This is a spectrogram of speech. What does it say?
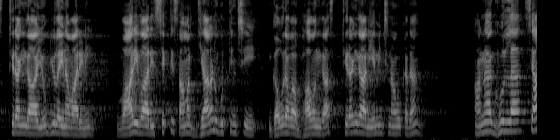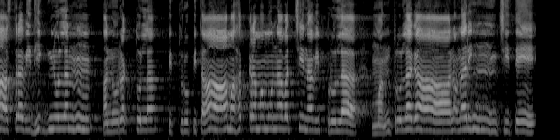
స్థిరంగా యోగ్యులైన వారిని వారి వారి శక్తి సామర్థ్యాలను గుర్తించి గౌరవ భావంగా స్థిరంగా నియమించినావు కదా? అనఘుల శాస్త్ర విధిజ్ఞులన్ అనురక్తుల పితృపితామహక్రమమున వచ్చిన విప్రుల మంత్రులగానునరించితే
